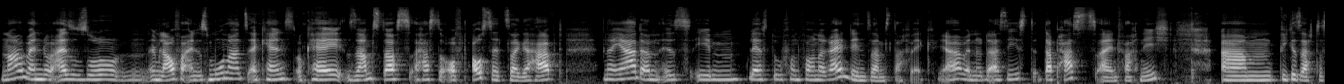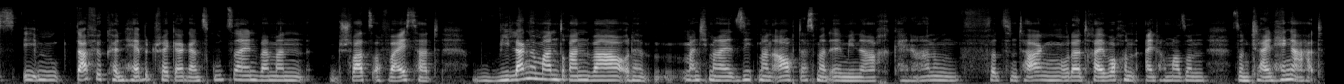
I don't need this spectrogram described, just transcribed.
Na, wenn du also so im Laufe eines Monats erkennst, okay, samstags hast du oft Aussetzer gehabt, naja, dann ist eben, lässt du von vornherein den Samstag weg. Ja, wenn du da siehst, da passt es einfach nicht. Ähm, wie gesagt, das eben, dafür können Habit Tracker ganz gut sein, weil man schwarz auf weiß hat, wie lange man dran war oder manchmal sieht man auch, dass man irgendwie nach, keine Ahnung, 14 Tagen oder drei Wochen einfach mal so einen, so einen kleinen Hänger hat.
